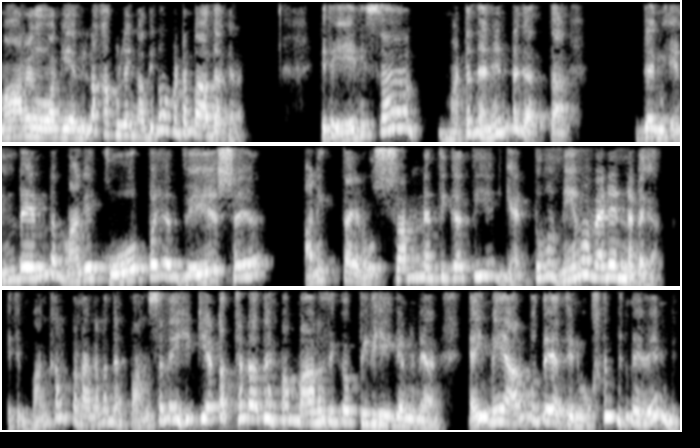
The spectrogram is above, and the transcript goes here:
මාරයෝ වගේ ඇවිල්ලා කකුලෙන් අදිනවා මට බාධා කරනවා. ඉතින් ඒ නිසා මට දැනෙන්න ගත්තා දැන් එන්න එන්න මගේ කෝපය, ද්වේෂය, අනිත් අය රුස්සන් නැති ගතිය ගැටුම මේව වැඩෙන්නට ගත්තා. ඉතින් මම කල්පනා කළා දැන් පන්සලේ හිටියටත් වඩා දැන් මම මානසිකව පිරිහීගෙන යන්නේ. ඇයි මේ අර්බුදය ඇතිවෙන්නේ? මොකද්ද මේ වෙන්නේ?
